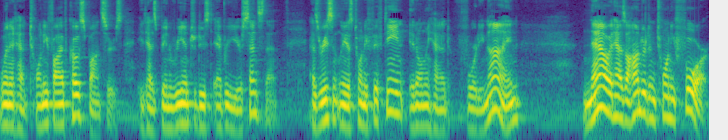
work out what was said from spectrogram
when it had 25 co sponsors. It has been reintroduced every year since then. As recently as 2015, it only had 49. Now it has 124.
